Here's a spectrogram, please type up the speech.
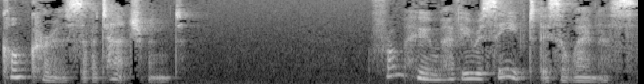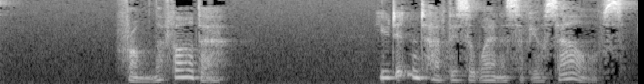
conquerors of attachment. From whom have you received this awareness? From the Father. You didn't have this awareness of yourselves.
